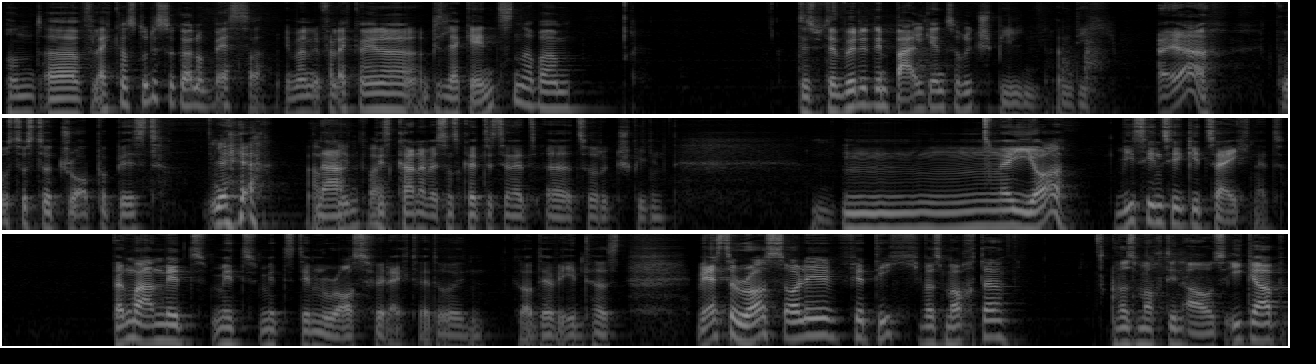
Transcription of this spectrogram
Und äh, vielleicht kannst du das sogar noch besser. Ich meine, vielleicht kann ich da ein bisschen ergänzen, aber das, dann würde ich den Ball gern zurückspielen an dich. Ah ja, ich wusste, dass du ein Dropper bist. Ja, ja auf Nein, jeden Fall. bist keiner, weil sonst könntest du ja nicht äh, zurückspielen. Hm. Mm, ja, wie sind sie gezeichnet? Fangen wir an mit, mit, mit dem Ross vielleicht, weil du ihn gerade erwähnt hast. Wer ist der Ross, Olli, für dich? Was macht er? Was macht ihn aus? Ich glaube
